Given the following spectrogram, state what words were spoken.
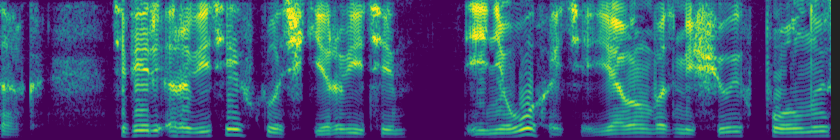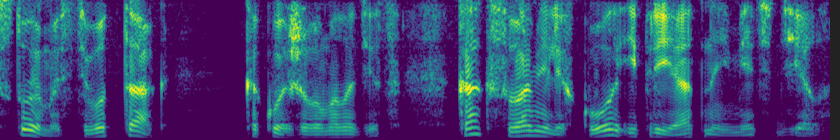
так. Теперь рвите их в клочки, рвите. И не охайте, я вам возмещу их полную стоимость. Вот так. Какой же вы молодец. Как с вами легко и приятно иметь дело.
